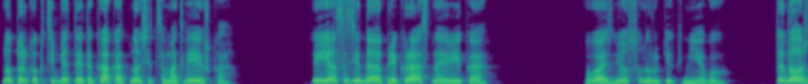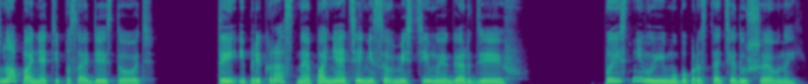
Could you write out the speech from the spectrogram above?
Но только к тебе-то это как относится, Матвеюшка?» «Я созидаю прекрасное, Вика». Вознес он руки к небу. «Ты должна понять и посодействовать. Ты и прекрасное понятие несовместимые, Гордеев». Пояснила ему по простоте душевной.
